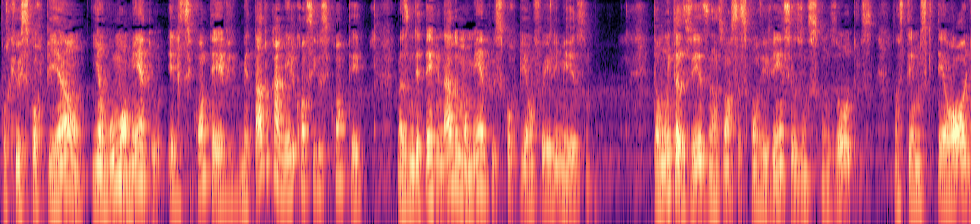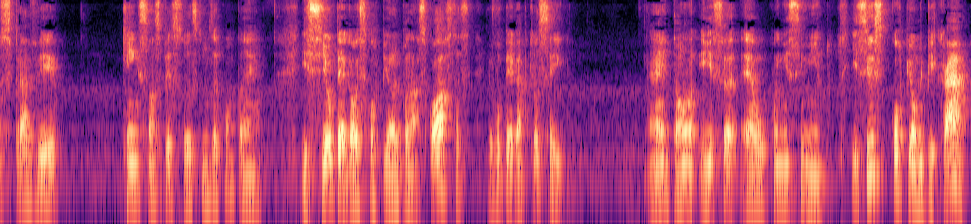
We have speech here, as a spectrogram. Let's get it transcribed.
Porque o escorpião, em algum momento, ele se conteve. Metade do caminho ele conseguiu se conter. Mas em determinado momento, o escorpião foi ele mesmo. Então, muitas vezes, nas nossas convivências uns com os outros, nós temos que ter olhos para ver quem são as pessoas que nos acompanham. E se eu pegar o escorpião e pôr nas costas, eu vou pegar porque eu sei. É, então, isso é o conhecimento. E se o escorpião me picar,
